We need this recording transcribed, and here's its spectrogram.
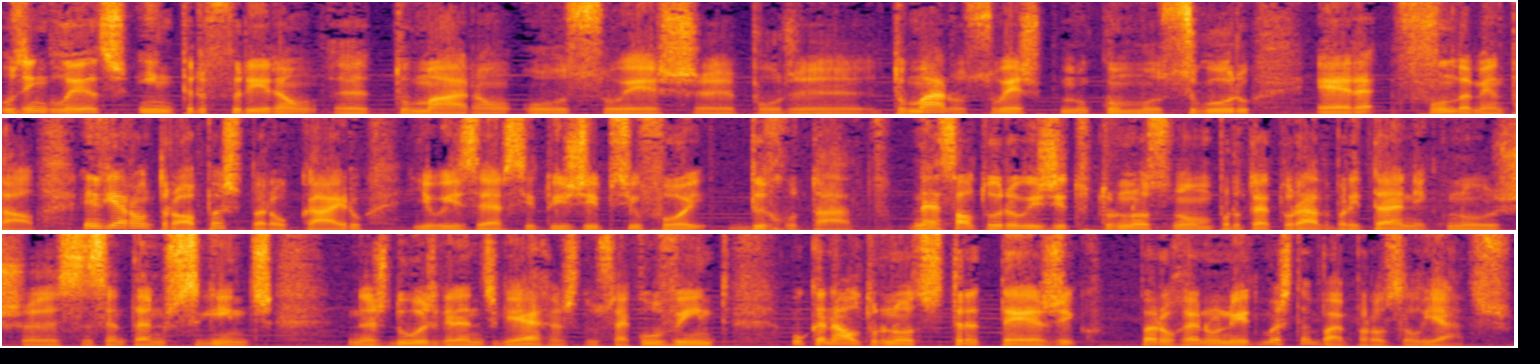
os ingleses interferiram, eh, tomaram o Suez eh, por eh, tomar o Suez como seguro era fundamental. Enviaram tropas para o Cairo e o exército egípcio foi derrotado. Nessa altura, o Egito tornou-se num protetorado britânico nos 60 anos seguintes. Nas duas grandes guerras do século XX, o canal tornou-se estratégico para o Reino Unido, mas também para os aliados.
